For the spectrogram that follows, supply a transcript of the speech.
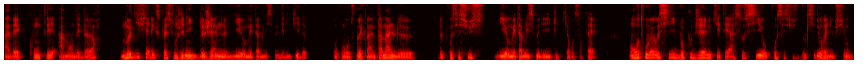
avec comté, amande et beurre modifiait l'expression génique de gènes liés au métabolisme des lipides. Donc on retrouvait quand même pas mal de processus liés au métabolisme des lipides qui ressortaient. On retrouvait aussi beaucoup de gènes qui étaient associés au processus d'oxydoréduction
